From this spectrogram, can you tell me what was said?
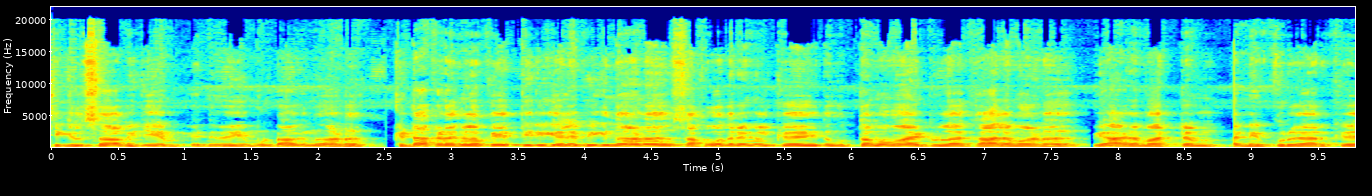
ചികിത്സാ വിജയം എന്നിവയും ഉണ്ടാകുന്നതാണ്. കിട്ടാക്കടങ്ങളൊക്കെ തിരികെ ലഭിക്കുന്നതാണ്. സഹോദരങ്ങൾക്ക് ഇത് ഉത്തമമായിട്ടുള്ള കാലമാണ്. വ്യാഴമാറ്റം കന്നിക്കുറുകാർക്ക്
